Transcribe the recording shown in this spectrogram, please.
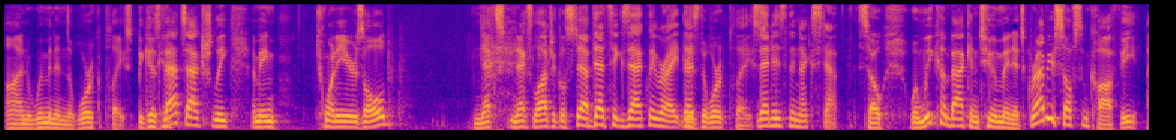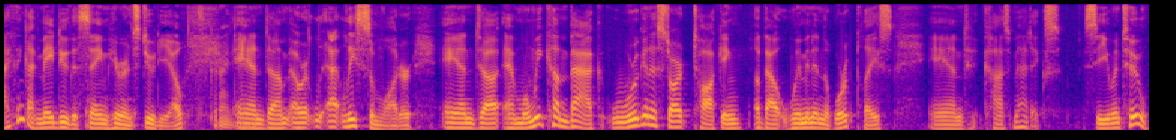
on women in the workplace because that's actually i mean 20 years old next next logical step That's exactly right. That's the workplace That is the next step. so when we come back in two minutes, grab yourself some coffee. I think I may do the same here in studio, good idea. and um, or at least some water. And uh, and when we come back, we're going to start talking about women in the workplace and cosmetics. See you in two.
